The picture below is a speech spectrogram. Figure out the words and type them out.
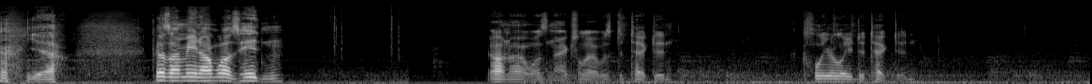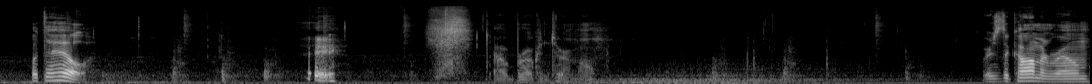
yeah. Because, I mean, I was hidden. Oh, no, it wasn't actually. I was detected. Clearly detected. What the hell? Hey. Oh, broken terminal. Where's the common room?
